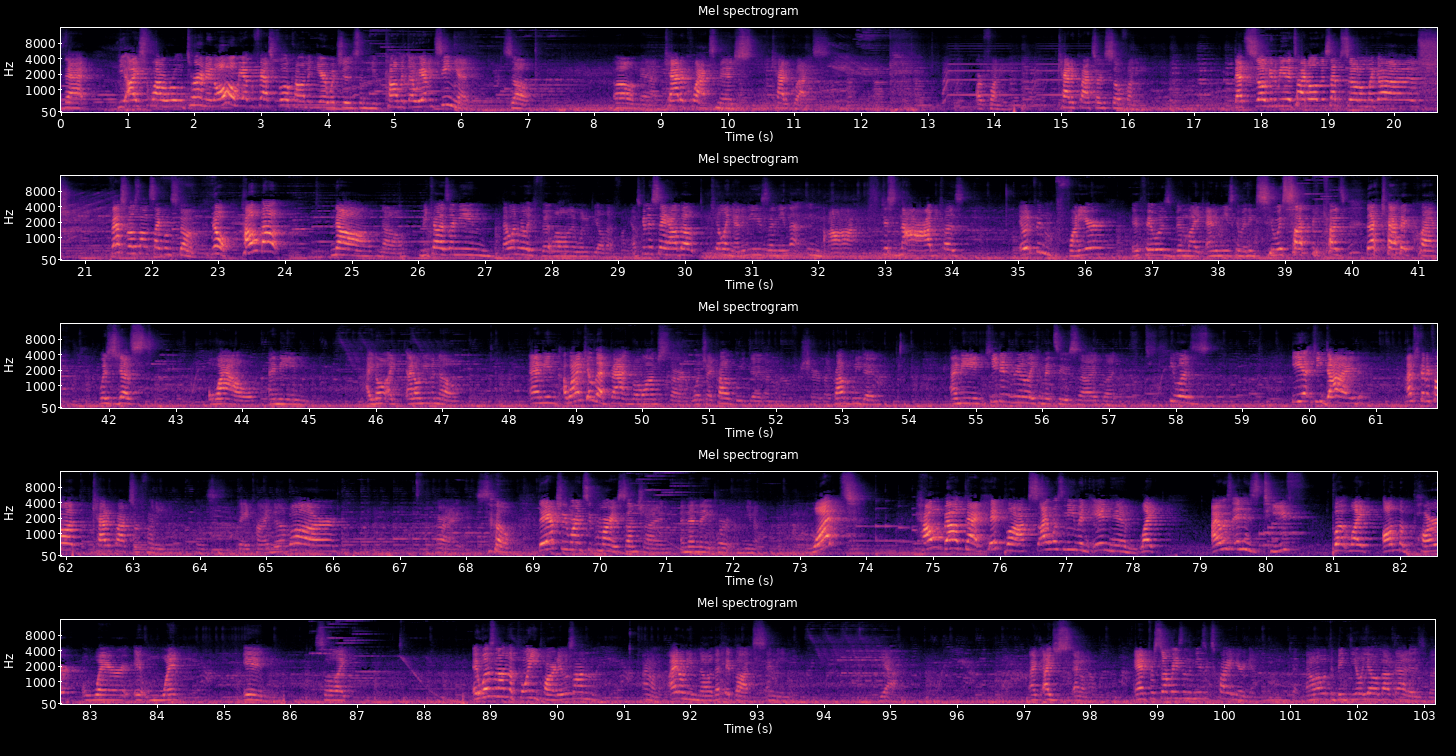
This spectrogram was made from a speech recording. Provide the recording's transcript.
that the Ice Flower will turn, and oh, we have a Fast Foe Comet here, which is a new comet that we haven't seen yet. So, oh man, Cataquacks, man, just Cataquacks are funny. Cataquacks are so funny. That's so gonna be the title of this episode, oh my gosh! Fast Foes on Cyclone Stone. No, how about... No, no. Because, I mean, that wouldn't really fit well and it wouldn't be all that funny. I was gonna say, how about killing enemies? I mean, that... Nah. Just nah, because it would have been funnier if it was been, like, enemies committing suicide because that Cataquack was just... Wow. I mean... I don't, I, I don't even know. I mean, when I killed that bat in the launch star, which I probably did, I don't know for sure, but I probably did. I mean, he didn't really commit suicide, but he was... He, he died. I'm just gonna call it Cataquacks are funny. Because they kind of are. Alright, so... They actually were in Super Mario Sunshine, and then they were, you know... What?! How about that hitbox? I wasn't even in him. Like, I was in his teeth, but like on the part where it went in. So like, it wasn't on the pointy part. It was on, I don't know. I don't even know. The hitbox, I mean, yeah. I, I just, I don't know. And for some reason the music's quiet here again. I don't know what the big deal yo about that is, but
